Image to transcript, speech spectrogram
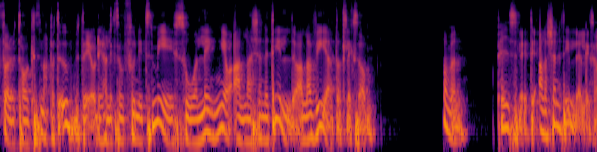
företag snappat upp det. Och det har liksom funnits med så länge och alla känner till det. Och alla vet att liksom, ja men Paisley, alla känner till det liksom.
